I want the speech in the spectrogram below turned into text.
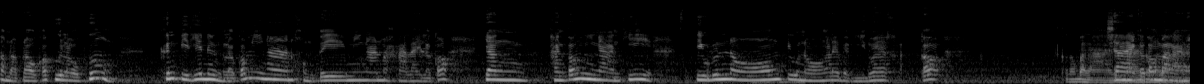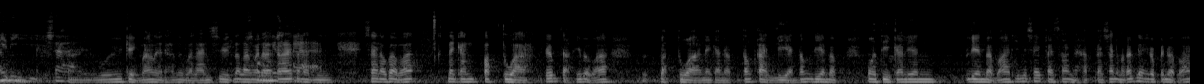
สำหรับเราก็คือเราเพิ่งขึ้นปีที่หนึ่งแล้วก็มีงานของตัวเองมีงานมหาลัย แล้วก็ยังทั้งต้องมีงานที่ติวรุ่นน้อง ติวน้องอะไรแบบนี้ด้วยค่ะ ก็ ก็ต้องบาลานซ์ใช่นะก็ต้องบาลานซ์ให้ดีใช่ใช่โอ้ยเก่งมากเลยนะครับถึงบาลานซ์ชีวิตแล้วเราขอบมาคุณได้ค่ะขนาดนี้ใช่แล้วแบบว่าในการปรับตัวเริ่มจากที่แบบว่าปรับตัวในการแบบต้องการเรียนต้องเรียนแบบปกติการเรียนเรียนแบบว่าที่ไม่ใช่แฟชั่นนะครับแฟชั่นมันก็เรียนกันเป็นแบบว่า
